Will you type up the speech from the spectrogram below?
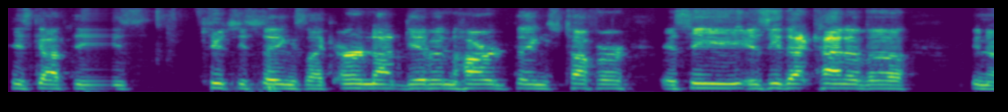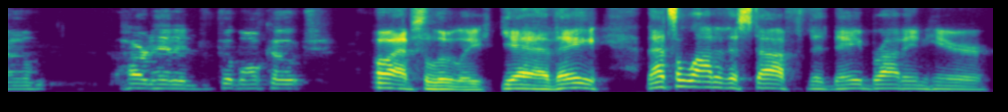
he's got these cutesy things like earn not given, hard things tougher. Is he is he that kind of a you know hard headed football coach? Oh, absolutely. Yeah, they that's a lot of the stuff that they brought in here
